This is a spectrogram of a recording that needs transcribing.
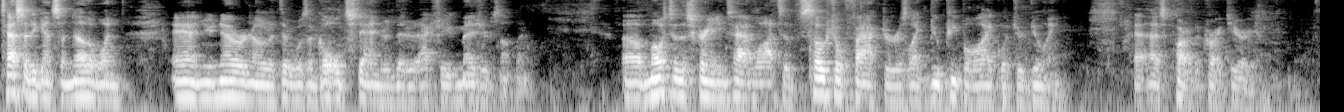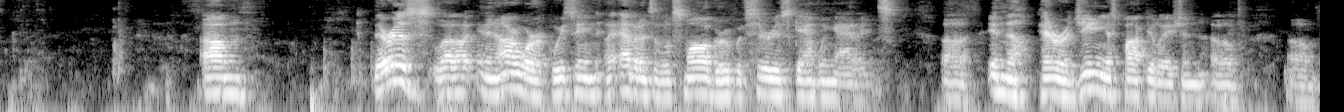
tested against another one, and you never know that there was a gold standard that it actually measured something. Uh, most of the screens have lots of social factors like do people like what you're doing as part of the criteria. Um, there is, well, in our work, we've seen evidence of a small group of serious gambling addicts uh, in the heterogeneous population of um,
